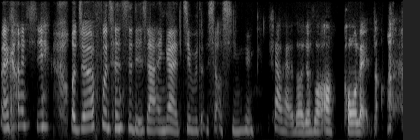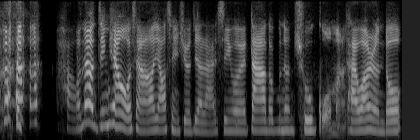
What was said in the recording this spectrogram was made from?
没关系，我觉得父亲私底下应该也记不得小幸运。下台的时候就说哦，可怜哦。好，那今天我想要邀请学姐来，是因为大家都不能出国嘛，台湾人都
